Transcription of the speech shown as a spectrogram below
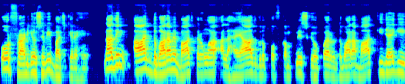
اور فراڈیوں سے بھی بچ کے رہیں۔ ناظرین، آج دوبارہ میں بات کروں گا الحیات گروپ آف کمپنیز کے اوپر۔ دوبارہ بات کی جائے گی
